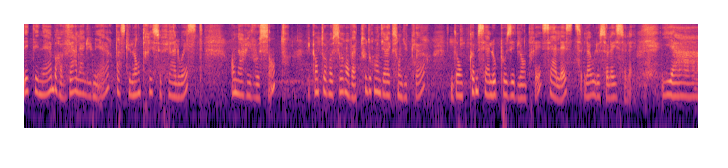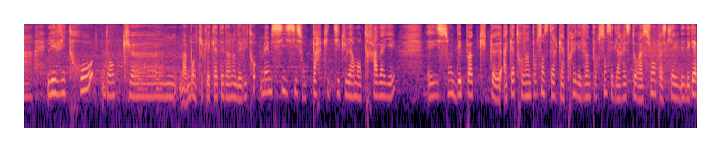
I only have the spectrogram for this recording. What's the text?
des ténèbres vers la lumière, parce que l'entrée se fait à l'ouest, on arrive au centre, et quand on ressort, on va tout droit en direction du cœur. Donc, comme c'est à l'opposé de l'entrée, c'est à l'est, là où le soleil se lève. Il y a les vitraux, donc, euh, bah bon, toutes les cathédrales ont des vitraux, même si ici sont particulièrement travaillés, et ils sont d'époque à 80%, c'est-à-dire qu'après les 20%, c'est de la restauration parce qu'il y a eu des dégâts.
